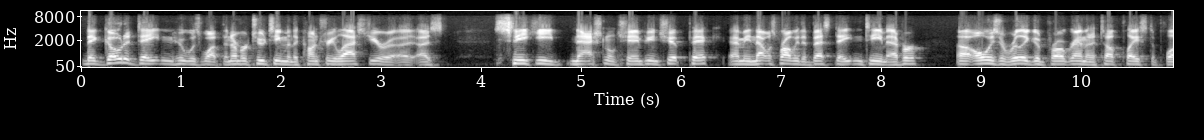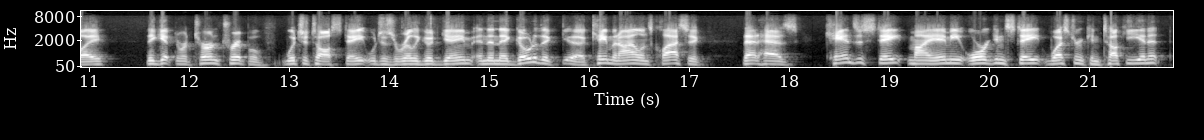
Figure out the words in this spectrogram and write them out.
They go to Dayton, who was what the number two team in the country last year, a, a sneaky national championship pick. I mean, that was probably the best Dayton team ever. Uh, always a really good program and a tough place to play. They get the return trip of Wichita State, which is a really good game, and then they go to the uh, Cayman Islands Classic that has Kansas State, Miami, Oregon State, Western Kentucky in it.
